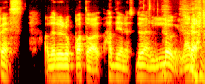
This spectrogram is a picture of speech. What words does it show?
bäst. Hade du ropat då, Hadenius, du är en lögnare.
